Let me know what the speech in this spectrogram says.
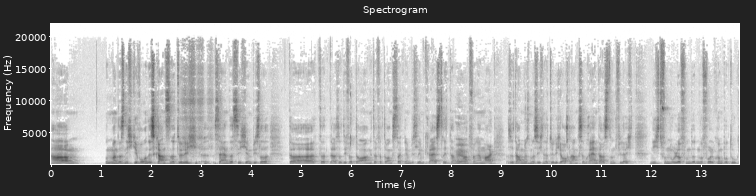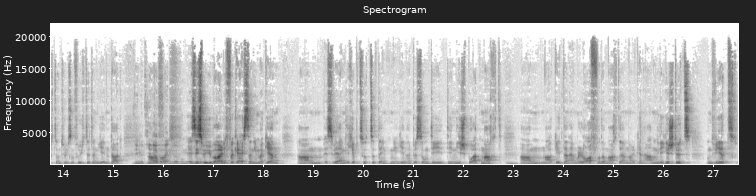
Ähm, und man das nicht gewohnt ist, kann es natürlich äh, sein, dass sich ein bisschen der, der, also die Verdauung, der Verdauungstrakt ein bisschen im Kreis tritt dann ja. am Anfang einmal. Also da muss man sich natürlich auch langsam reintasten und vielleicht nicht von 0 auf 100 nur Vollkornprodukte und Hülsenfrüchte dann jeden Tag. Wie mit jeder Aber Veränderung. Es ist wie überall, ich vergleiche es dann immer gern. Ähm, es wäre eigentlich absurd zu denken, eine Person, die, die nie Sport macht, mhm. ähm, geht dann einmal laufen oder macht einmal, keine Ahnung, Liegestütz und wird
